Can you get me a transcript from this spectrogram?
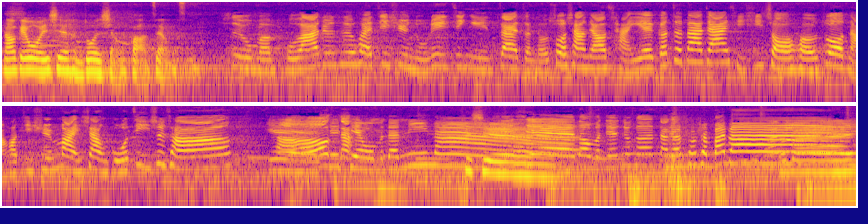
然后给我一些很多的想法，这样子。是我们普拉就是会继续努力经营在整个塑橡胶产业，跟着大家一起携手合作，然后继续迈向国际市场。好，谢谢我们的妮娜，谢谢，谢谢。那我们今天就跟大家说声拜拜，拜拜。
